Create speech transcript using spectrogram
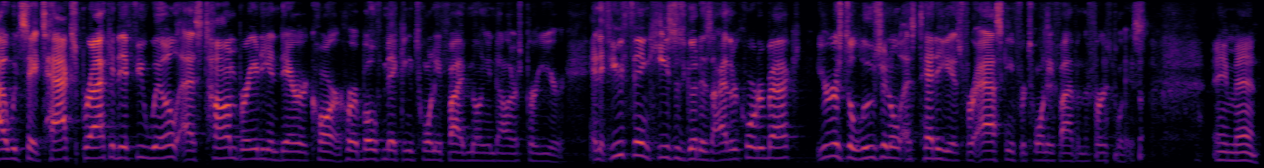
I would say, tax bracket, if you will, as Tom Brady and Derek Carr, who are both making $25 million per year. And if you think he's as good as either quarterback, you're as delusional as Teddy is for asking for 25 in the first place. Amen.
